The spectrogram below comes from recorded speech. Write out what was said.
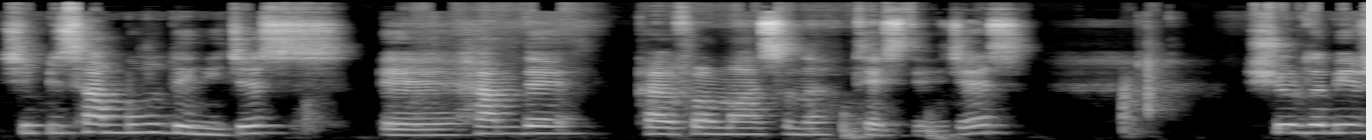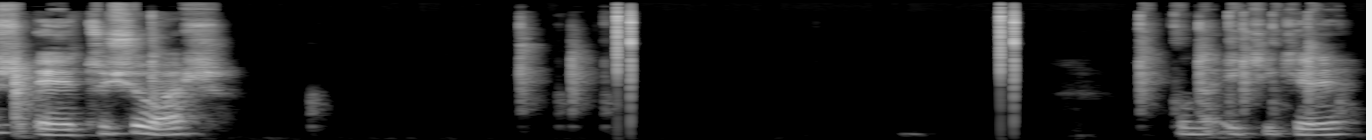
Şimdi biz hem bunu deneyeceğiz e, hem de performansını test edeceğiz. Şurada bir e, tuşu var. Buna iki kere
